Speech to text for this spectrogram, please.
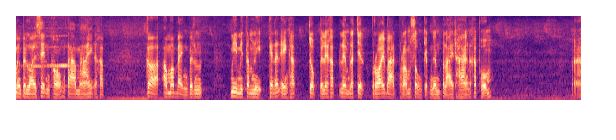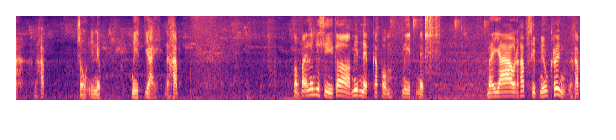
มันเป็นรอยเส้นของตาไม้นะครับ ก็เอามาแบ่งเป็น มีดมีตำหนิแค่นั้นเองครับ จบไปเลยครับ เล่มละ700 บาท พร้อมส่งเก็บเงินปลายทางนะครับผมอ่านะครับ ส่งอินเน็บมีดใหญ่นะครับ ต่อไปเล่มที่ 4 ก็มีดเหน็บครับผมมีดเหน็บใบยาวนะครับ 10 นิ้วครึ่งนะครับ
